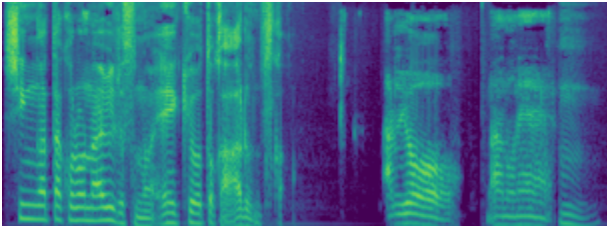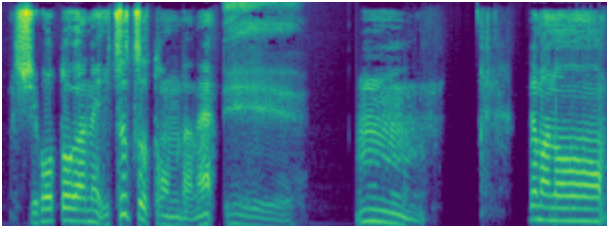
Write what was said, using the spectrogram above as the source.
新型コロナウイルスの影響とかあるんですか？あるよ。あのね、うん。仕事がね、5つ飛んだね。ええうん。でもあのー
